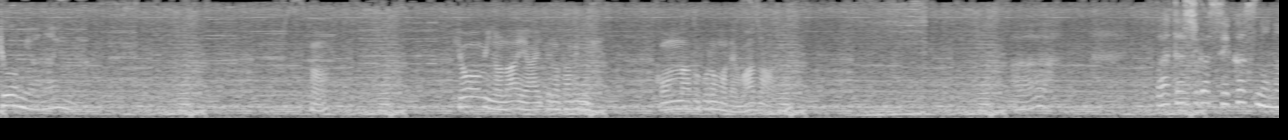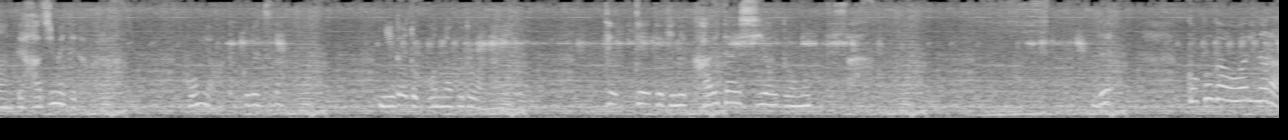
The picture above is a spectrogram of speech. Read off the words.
興味はないんん興味のない相手のためにこんなところまでわざわざああ。私がせかすのなんて初めてだから今夜は特別だ。二度とこんなことがない。徹底的に解体しようと思ってさ。でここが終わりなら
